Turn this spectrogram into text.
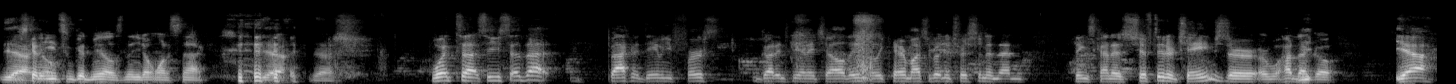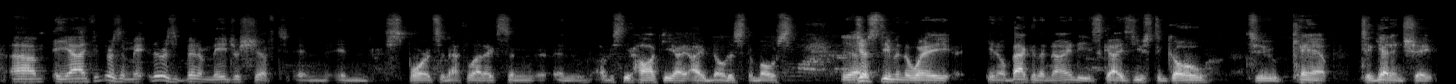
you yeah, just gotta eat some good meals, and then you don't want to snack. yeah, yeah. What? Uh, so you said that back in the day when you first got into the NHL, they didn't really care much about nutrition, and then things kind of shifted or changed, or, or how did that go? Yeah, um, yeah. I think there's a ma- there's been a major shift in in sports and athletics and and obviously hockey. I, I've noticed the most. Yeah. Just even the way you know back in the '90s, guys used to go to camp to get in shape.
